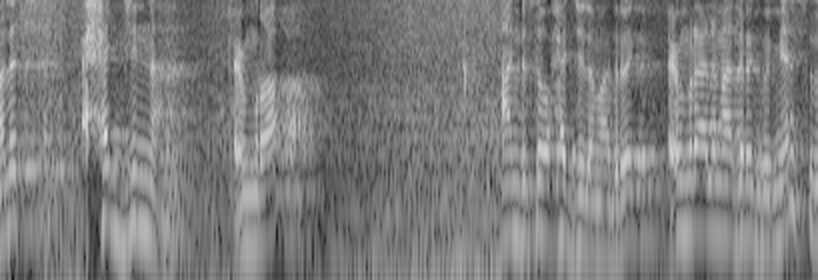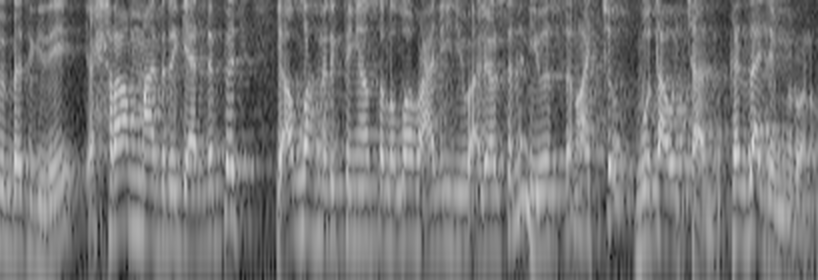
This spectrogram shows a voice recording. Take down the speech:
ማለት ሐጅና ዑምራ አንድ ሰው ሐጅ ለማድረግ ዑምራ ለማድረግ በሚያስብበት ጊዜ ኢሕራም ማድረግ ያለበት የአላህ መልእክተኛ ሰለላሁ ዐለይሂ ወአሊሂ ወሰለም የወሰኗቸው ቦታዎች አሉ። ከዛ ጀምሮ ነው።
